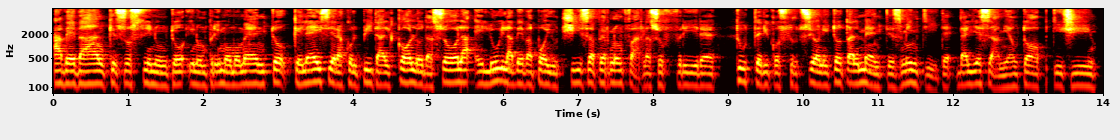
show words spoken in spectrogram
Aveva anche sostenuto in un primo momento che lei si era colpita al collo da sola e lui l'aveva poi uccisa per non farla soffrire. Tutte ricostruzioni totalmente smentite dagli esami autoptici.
